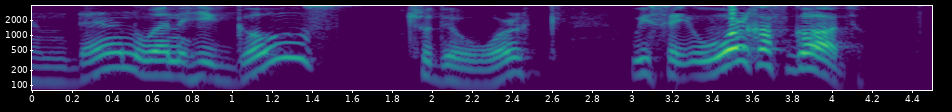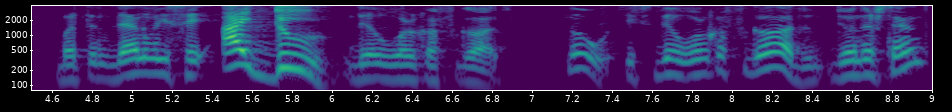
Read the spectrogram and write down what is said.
And then when He goes to the work, we say, work of God. But then we say, I do the work of God. No, it's the work of God. Do you understand?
